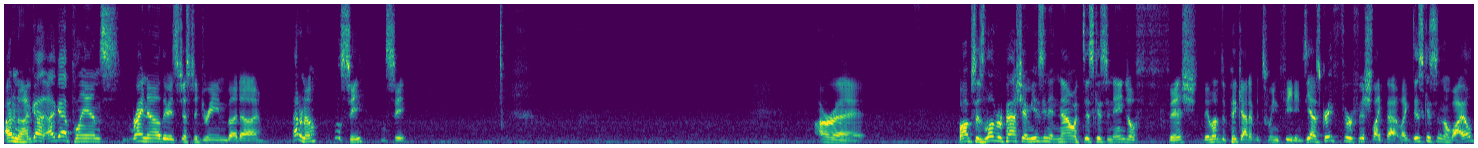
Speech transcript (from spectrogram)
I don't know. I've got I got plans right now. There's just a dream, but uh, I don't know. We'll see. We'll see. All right. Bob says, Love Repashy. I'm using it now with discus and angel fish. They love to pick at it between feedings. Yeah, it's great for fish like that. Like discus in the wild,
